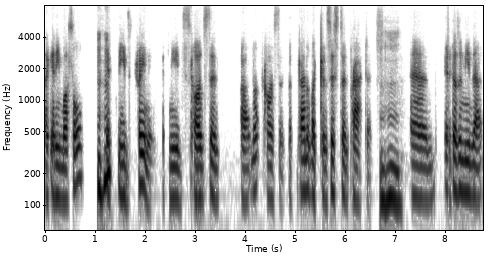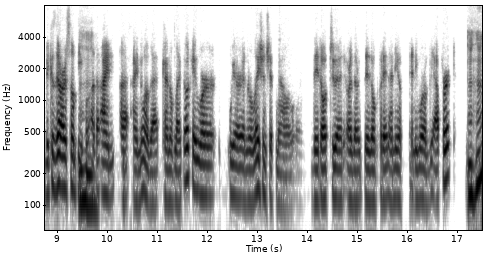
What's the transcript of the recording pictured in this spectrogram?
like any muscle, Mm-hmm. it needs training. It needs constant, uh, not constant, but kind of like consistent practice. Mm-hmm. And it doesn't mean that because there are some people Mhm. that I uh, I know that kind of like okay we're we are in a relationship now. They don't do it or they don't put in any of any more of the effort, Mm-hmm.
